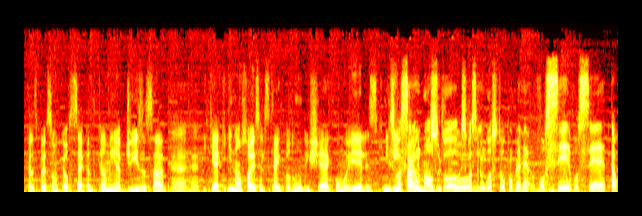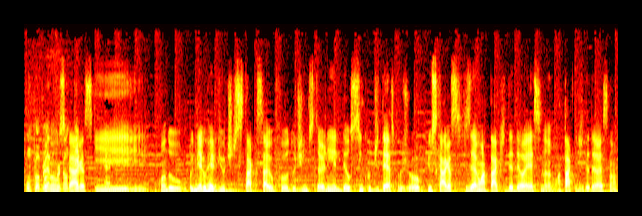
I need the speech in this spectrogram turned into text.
aquela expressão que é o second coming of Jesus, sabe? Uhum. E, quer que... e não só isso, eles querem que todo mundo enxergue como eles, que ninguém fale mal gostou, do jogo. Se você não gostou, o problema é você. Você tá com problema Foram por não caras ter... que... É. Quando o primeiro review de destaque saiu foi o do Jim Sterling, ele deu 5 de 10 pro jogo. E os caras fizeram um ataque de DDoS, não. Um ataque de DDoS, não.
